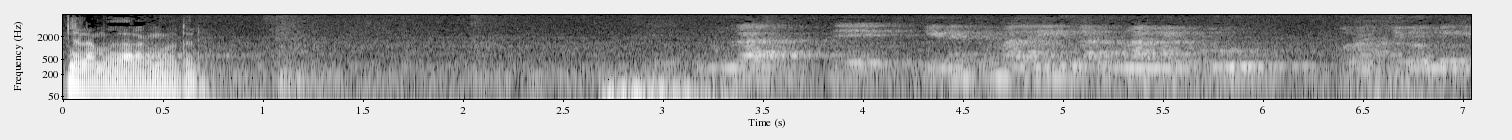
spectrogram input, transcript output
ya la mudado la convocatoria. Lucas, ¿tiene este Madrid alguna virtud con Ancelotti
